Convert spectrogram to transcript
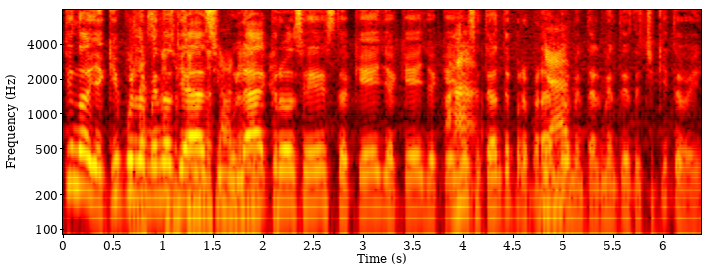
Sí, no, y aquí por lo menos ya simulacros, esto, aquello, aquello, aquello, se te van preparando mentalmente desde chiquito, güey.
